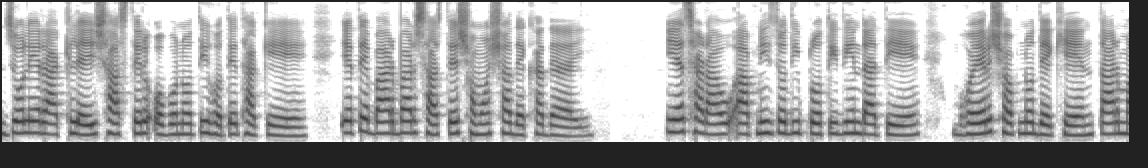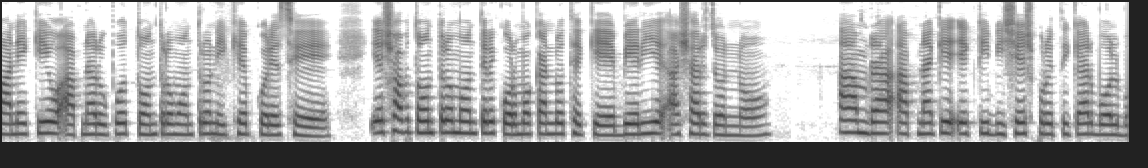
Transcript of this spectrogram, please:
জলে রাখলেই স্বাস্থ্যের অবনতি হতে থাকে। এতে বারবার স্বাস্থ্যের সমস্যা দেখা দেয়। এছাড়াও, আপনি যদি প্রতিদিন রাতে ভয়ের স্বপ্ন দেখেন, তার মানে কেউ আপনার উপর তন্ত্রমন্ত্র নিক্ষেপ করেছে। এসব তন্ত্রমন্ত্রের কর্মকাণ্ড থেকে বেরিয়ে আসার জন্য আমরা আপনাকে একটি বিশেষ প্রতিকার বলব,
